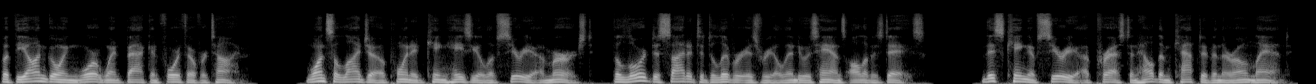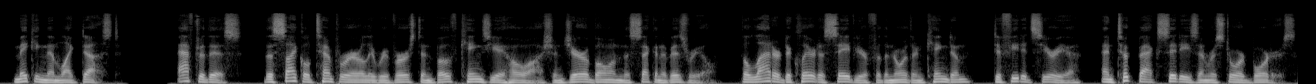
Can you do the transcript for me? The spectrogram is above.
But the ongoing war went back and forth over time. Once Elijah appointed King Hazael of Syria emerged, the Lord decided to deliver Israel into his hands all of his days. This king of Syria oppressed and held them captive in their own land, making them like dust. After this, the cycle temporarily reversed and both kings Jehoash and Jeroboam II of Israel, the latter declared a savior for the northern kingdom, defeated Syria, and took back cities and restored borders.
